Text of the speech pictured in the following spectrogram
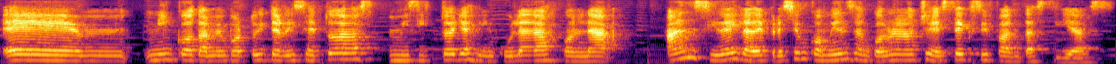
Eh, Nico también por Twitter dice, todas mis historias vinculadas con la ansiedad y la depresión comienzan con una noche de sexo y fantasías.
